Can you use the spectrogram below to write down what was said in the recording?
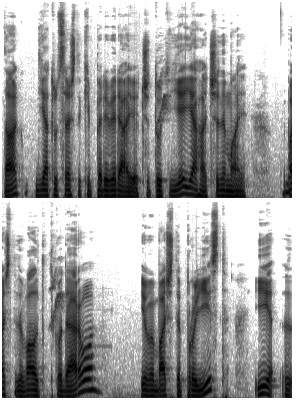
так, я тут все ж таки перевіряю, чи тут є яга, чи немає. Бачите, валите таке дерево, і ви бачите проїзд, і е,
